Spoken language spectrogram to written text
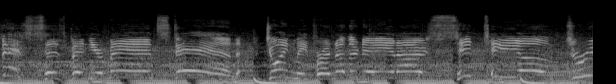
This has been your man, Stan. Join me for another day in our city of dreams.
